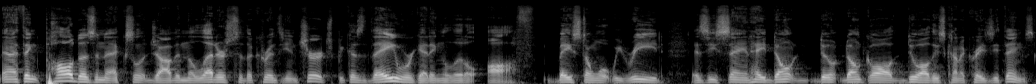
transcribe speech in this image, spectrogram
And I think Paul does an excellent job in the letters to the Corinthian church because they were getting a little off based on what we read is he's saying, "Hey, don't don't don't go all do all these kind of crazy things."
